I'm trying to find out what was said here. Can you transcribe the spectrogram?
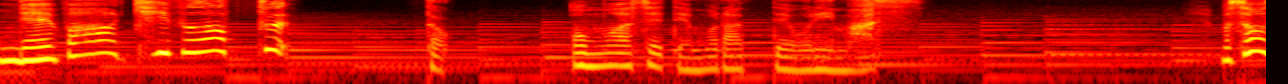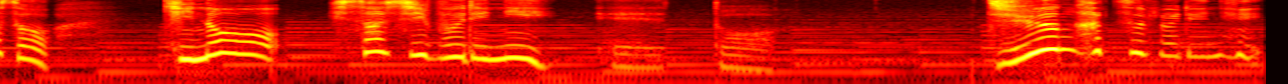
ネバーギブアップと思わせてもらっております。そうそう。昨日久しぶりにえっ、と10月ぶりに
